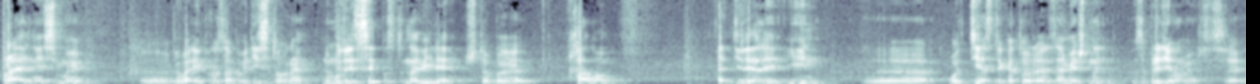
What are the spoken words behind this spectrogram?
правильно, если мы э, говорим про заповеди истории, но мудрецы постановили, чтобы халу отделяли и э, от теста, которое замешано за пределами РССР.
